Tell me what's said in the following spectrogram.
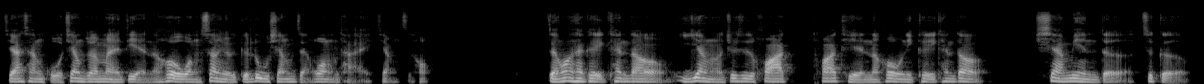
加上果酱专卖店，然后往上有一个露香展望台，这样子哈。展望台可以看到一样啊，就是花花田，然后你可以看到下面的这个，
